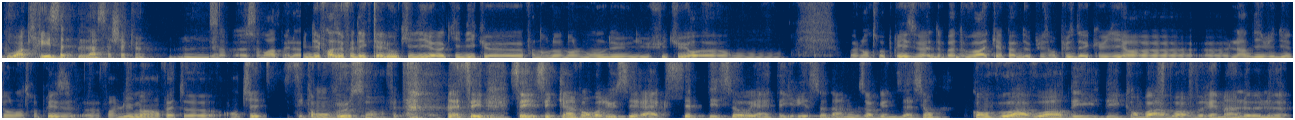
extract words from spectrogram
pouvoir créer cette place à chacun. Euh, ça, me rappelle une des phrases de Frédéric Laloux qui dit, que dans le, dans, le, monde du, futur, l'entreprise va, va, devoir être capable de plus en plus d'accueillir l'individu dans l'entreprise, enfin l'humain en fait entier c'est qu'on veut ça, en fait. c'est quand on va réussir à accepter ça et à intégrer ça dans nos organisations qu'on va avoir des, qu'on va avoir vraiment le,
